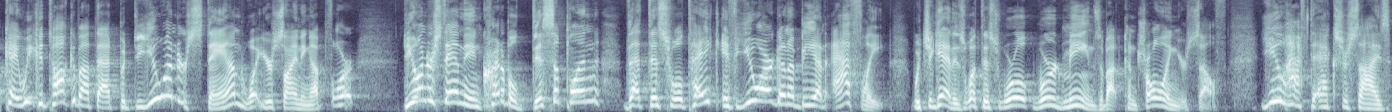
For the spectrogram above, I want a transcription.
okay, we could talk about that, but do you understand what you're signing up for? Do you understand the incredible discipline that this will take? If you are going to be an athlete, which again is what this word means about controlling yourself, you have to exercise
